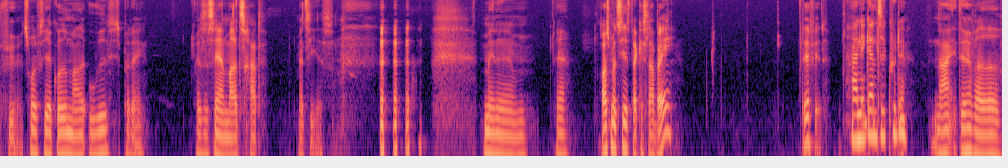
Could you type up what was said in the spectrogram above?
fyr. Jeg tror, det er, fordi jeg er gået meget ude de sidste par dage. Og så ser jeg en meget træt Mathias. Men øh, ja, også Mathias, der kan slappe af. Det er fedt. Har han ikke altid kunne det? Nej, det har været,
